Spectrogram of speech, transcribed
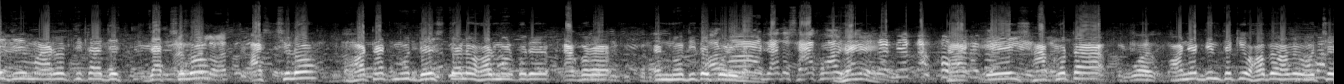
এই যে মারুতিটা যে যাচ্ছিল আসছিল হঠাৎ মধ্যে স্থলে হরমর করে একবারে এই নদীতে পড়ে গেল। এই শাঁখোটা অনেক দিন থেকে হবে হবে হচ্ছে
